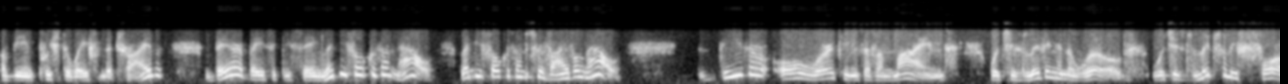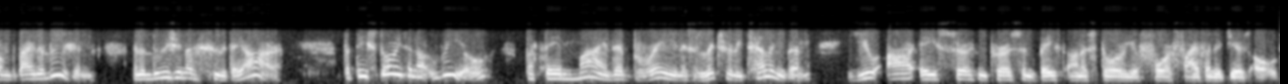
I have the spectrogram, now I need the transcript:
of being pushed away from the tribe, they're basically saying, let me focus on now. Let me focus on survival now. These are all workings of a mind which is living in a world which is literally formed by an illusion, an illusion of who they are. But these stories are not real, but their mind, their brain is literally telling them, you are a certain person based on a story of four or five hundred years old.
